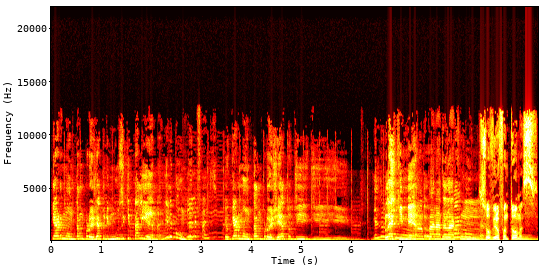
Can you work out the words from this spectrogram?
quero montar um projeto de música italiana. E ele monta. Ele faz. Eu quero montar um projeto de, de Ele não black tinha metal. uma parada Ele lá com- montar. Vocês ouviram Fantomas?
